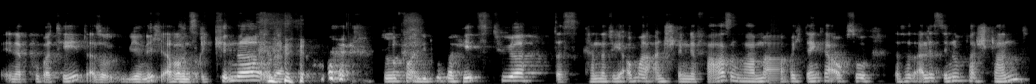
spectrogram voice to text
in der Pubertät, also wir nicht, aber unsere Kinder oder klopfen an die Pubertätstür. Das kann natürlich auch mal anstrengende Phasen haben, aber ich denke auch so, das hat alles Sinn und Verstand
